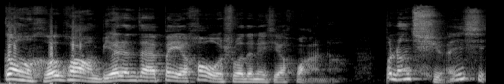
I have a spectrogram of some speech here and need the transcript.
更何况别人在背后说的那些话呢？不能全信。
